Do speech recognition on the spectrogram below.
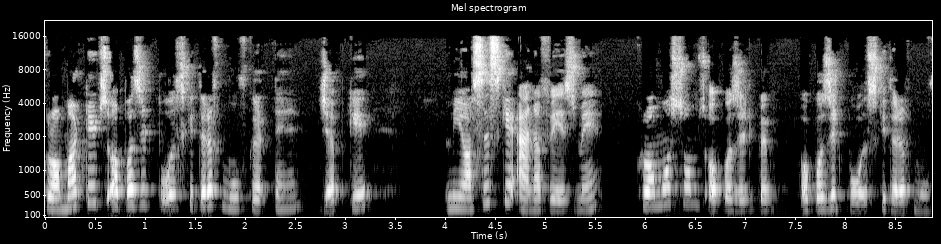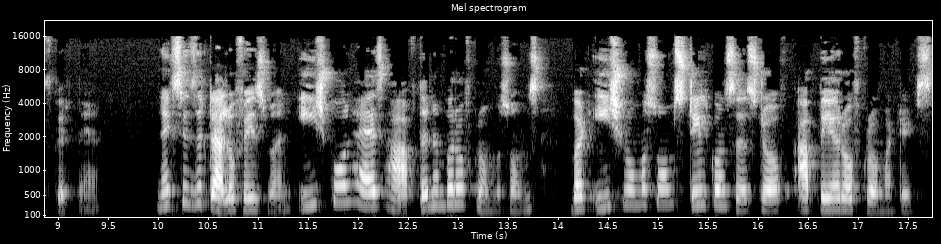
क्रोमाटिड्स ऑपोजिट पोल्स की तरफ़ मूव करते हैं, जबकि मियोसिस के एनाफेज में क्रोमोसोम्स ऑपोजिट पे ऑपोजिट पोल्स की तरफ़ मूव करते हैं। Next is the telophase one each pole has half the number of chromosomes but each chromosome still consists of a pair of chromatids.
